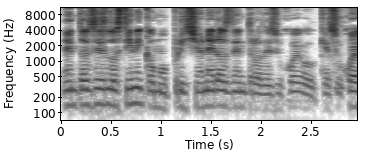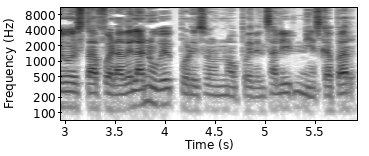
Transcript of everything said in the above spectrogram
Entonces los tiene como prisioneros dentro de su juego. Que su juego está fuera de la nube, por eso no pueden salir ni escapar.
